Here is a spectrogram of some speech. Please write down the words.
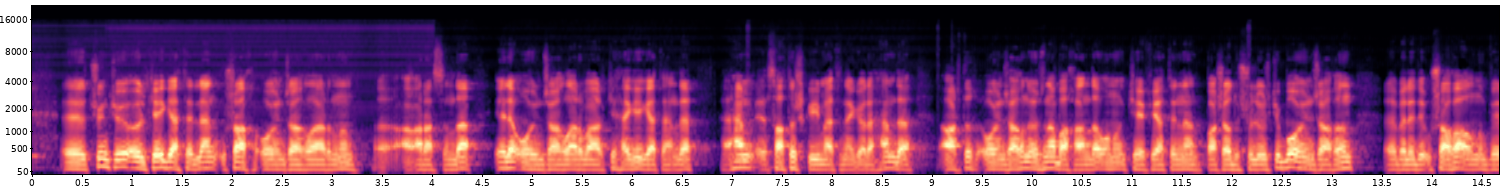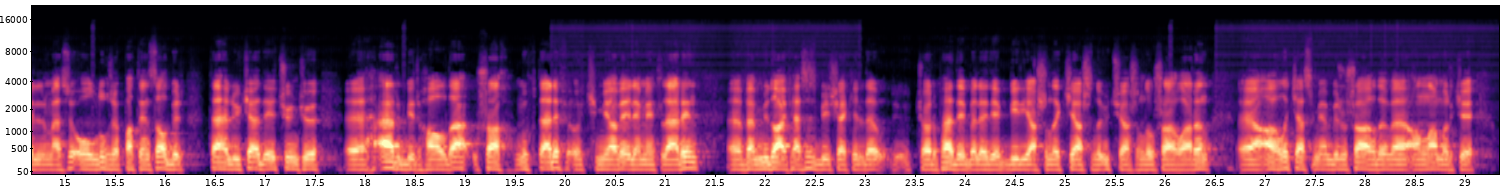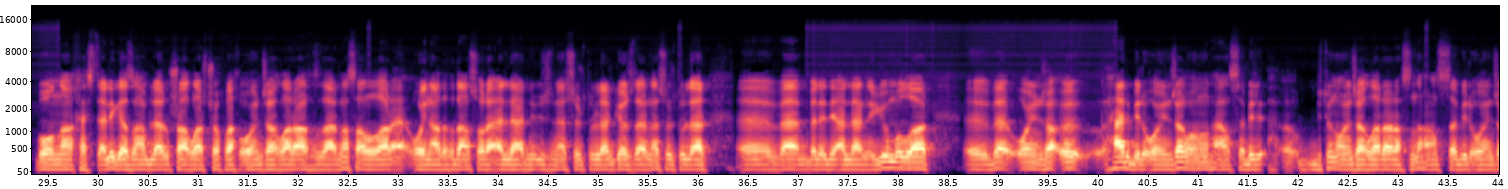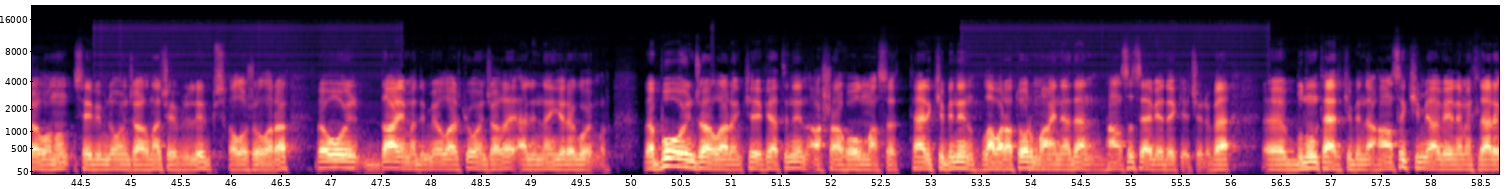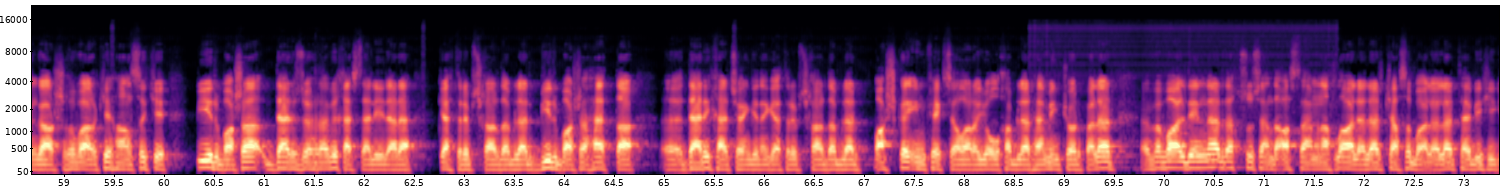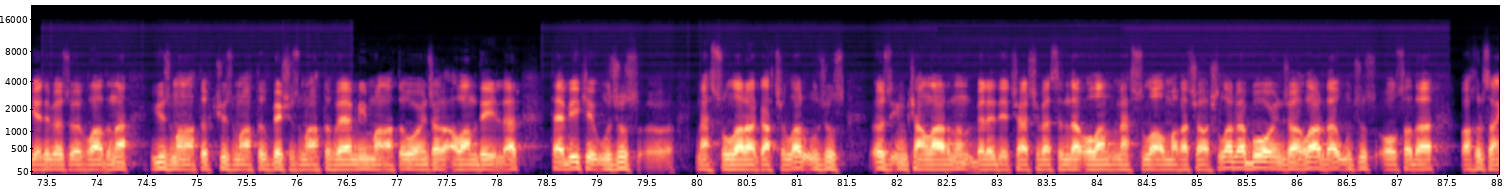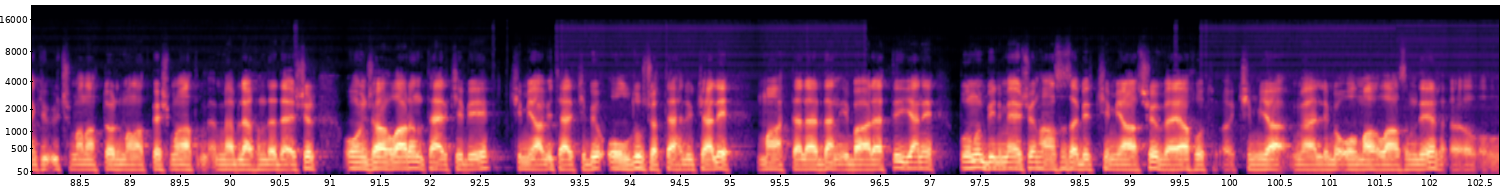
Çünki ölkəyə gətirilən uşaq oyuncaqlarının arasında elə oyuncaqlar var ki, həqiqətən də həm satış qiymətinə görə, həm də artıq oyuncağın özünə baxanda onun keyfiyyətindən başa düşülür ki, bu oyuncağın belə deyək, uşağa alınıb verilməsi olduqca potensial bir təhlükədir. Çünki e, hər bir halda uşaq müxtəlif kimyəvi elementlərin e, və müdafiəsiz bir şəkildə körpədir, belə deyək, 1 yaşında, 2 yaşında, 3 yaşında uşaqların ağlı kəsməyən bir uşaqdır və anlamır ki, bu ondan xəstəlik qazana bilər. Uşaqlar çox vaxt oyuncaqları ağızlarına salırlar, oynadıqdan sonra əllərini üzünə sürtürlər, gözlərinə sürtürlər və belə deyək, əllərini yumurlar və oyuncaq hər bir oyuncaq onun hansısa bir bütün oyuncaqlar arasında hansısa bir oyuncaq onun sevimli oyuncağına çevrilir psixoloji olaraq və o daima demək olar ki, oyuncağı əlindən yerə qoymur. Və bu oyuncaqların keyfiyyətinin aşağı olması, tərkibinin laborator müayinədən hansı səviyyədə keçir və e, bunun tərkibində hansı kimyəvi elementlərin qarşılığı var ki, hansı ki birbaşa dəri-zöhrəvi xəstəliklərə gətirib çıxarda bilər, birbaşa hətta dəri xərçənginə gətirib çıxarda bilər, başqa infeksiyalara yoluxa bilər həmin körpələr və valideynlər də xüsusən də az təminatlı ailələr, kasıb ailələr təbii ki, gedib öz övladına 100 manatlıq, 200 manatlıq, 500 manatlıq və ya 1000 manatlıq oyuncaq alan deyirlər. Təbii ki, ucuz məhsullara qaçırlar, ucuz öz imkanlarının belə deyək çərçivəsində olan məhsulu almağa çalışırlar və bu oyuncaqlar da ucuz olsa da baxırsan ki 3 manat, 4 manat, 5 manat məbləğində dəyişir. Oyuncaqların tərkibi, kimyəvi tərkibi olduqca təhlükəli maddələrdən ibarətdir. Yəni bunu bilmək üçün hansısa bir kimyaçı və yaxud kimya müəllimi olmaq lazım deyil,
